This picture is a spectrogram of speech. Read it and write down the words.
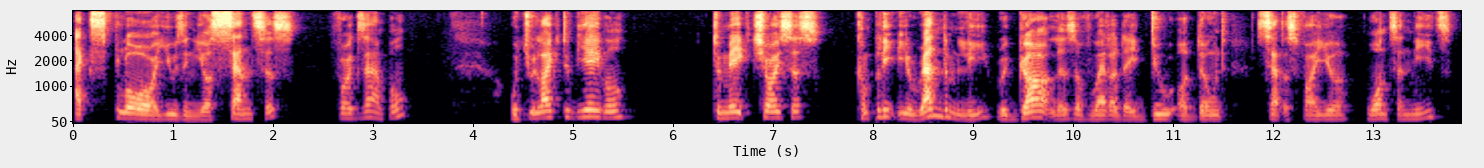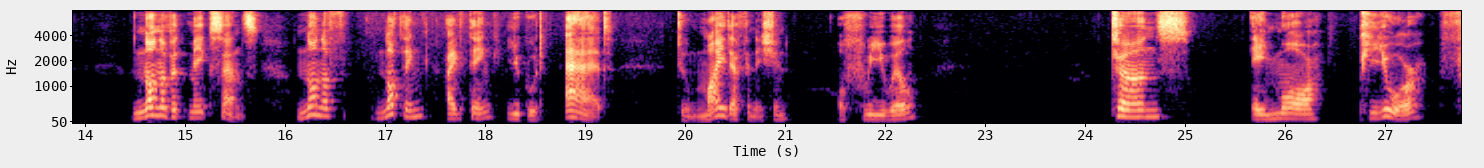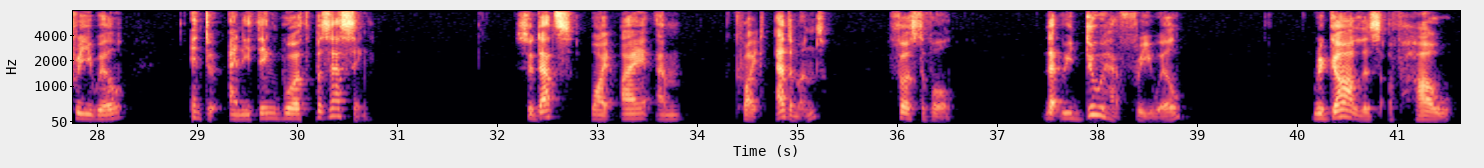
explore using your senses, for example? Would you like to be able to make choices completely randomly regardless of whether they do or don't satisfy your wants and needs? None of it makes sense. None of nothing I think you could add to my definition of free will turns a more pure free will into anything worth possessing. So that's why I am quite adamant, first of all, that we do have free will, regardless of how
